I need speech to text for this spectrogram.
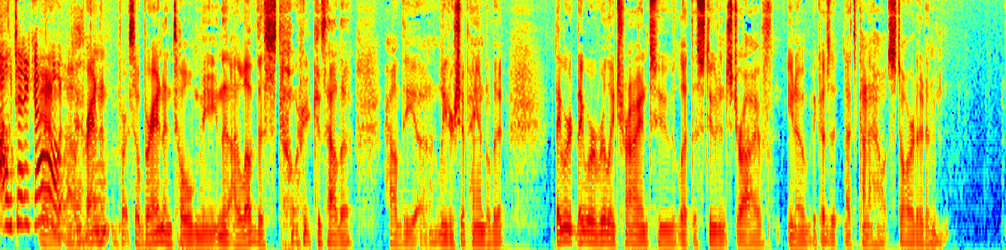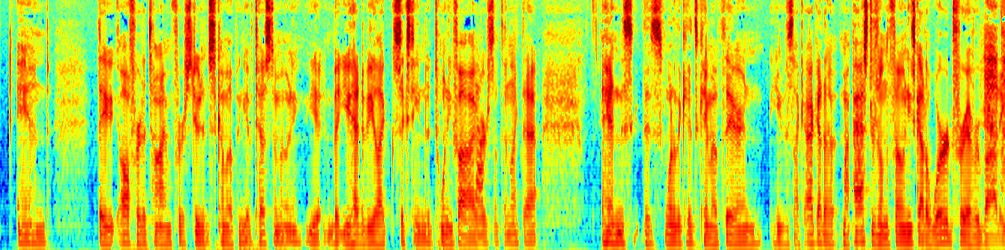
Oh, did he go? And, uh, yeah. Brandon. So Brandon told me, and I love this story because how the how the uh, leadership handled it they were they were really trying to let the students drive, you know, because it, that's kind of how it started, and and they offered a time for students to come up and give testimony. Yeah, but you had to be like 16 to 25 yeah. or something like that and this this one of the kids came up there and he was like, "I got a my pastor's on the phone. He's got a word for everybody."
